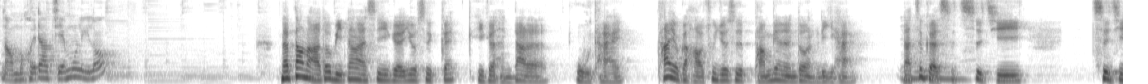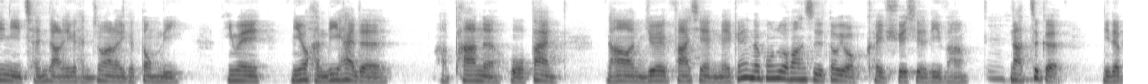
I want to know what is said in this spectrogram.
那我们回到节目里喽。那到了 Adobe 当然是一个又是跟一个很大的舞台，它有个好处就是旁边人都很厉害，那这个是刺激、嗯、刺激你成长的一个很重要的一个动力，因为你有很厉害的啊 partner 伙伴，然后你就会发现每个人的工作方式都有可以学习的地方，嗯，那这个你的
